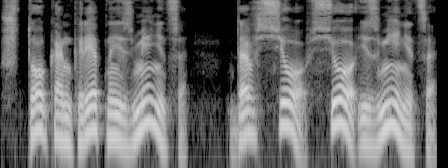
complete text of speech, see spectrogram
«Что конкретно изменится?» «Да все, все изменится».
